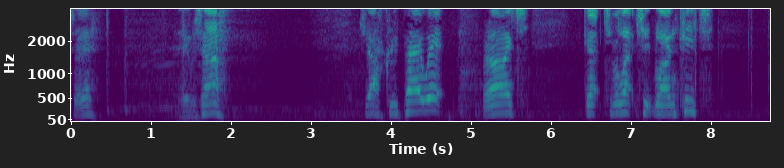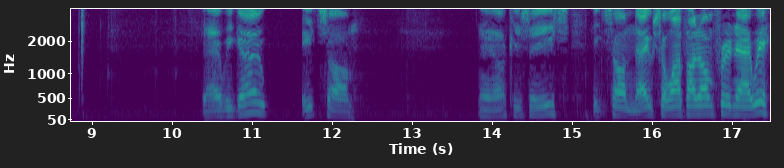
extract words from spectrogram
That's it. There's Jackery power. Right, get to the electric blanket. There we go. It's on. Yeah, I can see it. It's on now, so I've had on for an hour.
